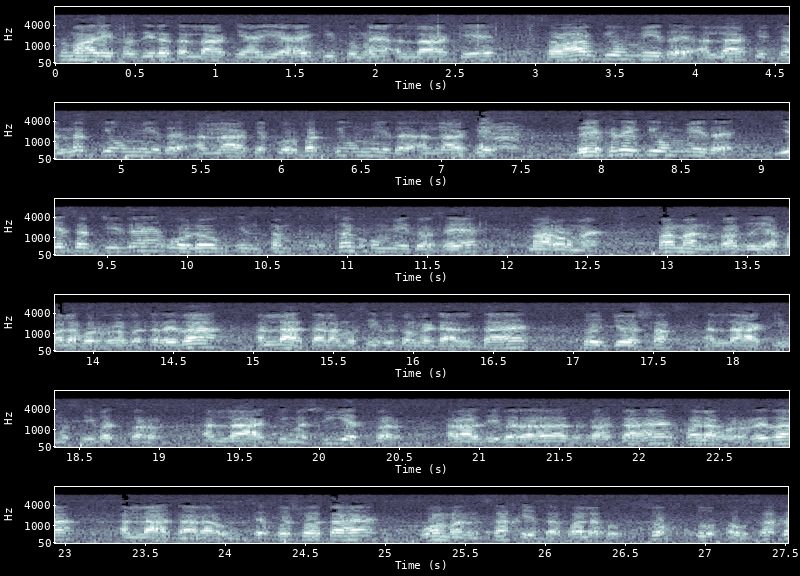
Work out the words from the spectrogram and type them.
تمہاری فضیلت اللہ کے یہاں یہ ہے کہ تمہیں اللہ کے ثواب کی امید ہے، اللہ کی جنت کی امید ہے، اللہ کے قربت کی امید ہے، اللہ کے دیکھنے کی امید ہے۔ یہ سب چیزیں ہیں، وہ لوگ ان سب امیدوں سے معروم ہیں۔ فمن رض یا فلاح رضا اللہ تعالیٰ مصیبتوں میں ڈالتا ہے۔ تو جو شخص اللہ کی مصیبت پر، اللہ کی مصیت پر راضی براز رہتا ہے فلاح الرضا، اللہ تعالیٰ ان سے خوش ہوتا ہے۔ وہ من سخت فلاح سخت او سخت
